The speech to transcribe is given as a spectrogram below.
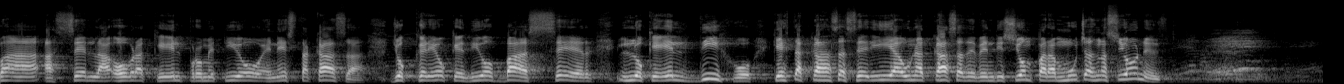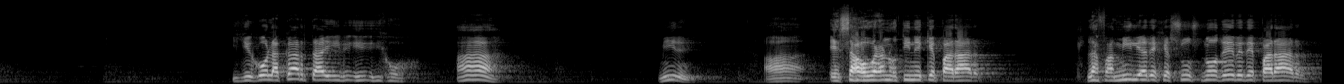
va a hacer la obra que Él prometió en esta casa. Yo creo que Dios va a hacer lo que Él dijo, que esta casa sería una casa de bendición para muchas naciones. Y llegó la carta y, dijo, ah, miren, ah, esa obra no tiene que parar. La familia de Jesús no debe de parar.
